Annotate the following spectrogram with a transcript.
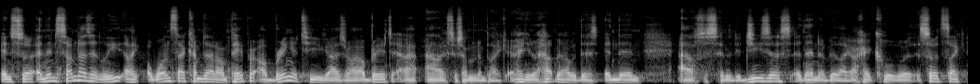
And so, and then sometimes at least, like once that comes out on paper, I'll bring it to you guys, or I'll bring it to Alex or something, and be like, hey, you know, help me out with this. And then Alex will send it to Jesus, and then they'll be like, okay, cool. So it's like,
